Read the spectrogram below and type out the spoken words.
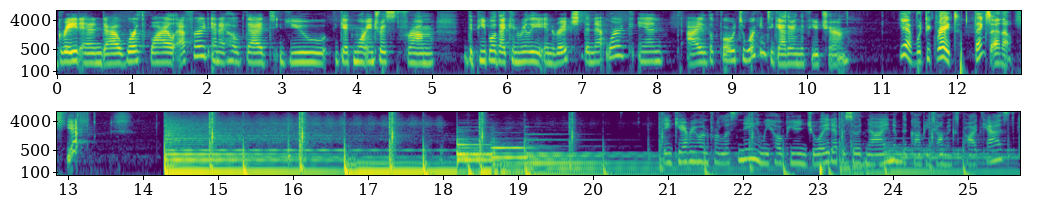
great and uh, worthwhile effort. And I hope that you get more interest from the people that can really enrich the network. And I look forward to working together in the future. Yeah, would be great. Thanks, Anna. Yeah. Thank you everyone for listening, and we hope you enjoyed episode 9 of the Computomics podcast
